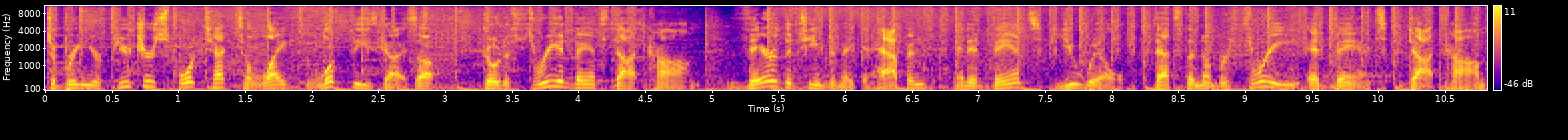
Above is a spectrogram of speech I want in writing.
to bring your future sport tech to life, look these guys up. Go to 3advance.com. They're the team to make it happen, and advance you will. That's the number 3advance.com,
